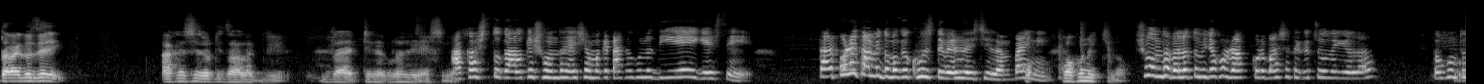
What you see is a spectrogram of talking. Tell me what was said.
তার আগে যে আকাশের রুটি লাগবে টিকাগুলো নিয়ে আসি। আকাশ তো কালকে সন্ধ্যায় এসে আমাকে টাকাগুলো দিয়েই গেছে। তারপরে তো আমি তোমাকে খুঁজতে বের হয়েছিলাম পাইনি? কখন হচ্ছিল সন্ধ্যাবেলা তুমি যখন রাগ করে বাসা থেকে চলে গেলা তখন তো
